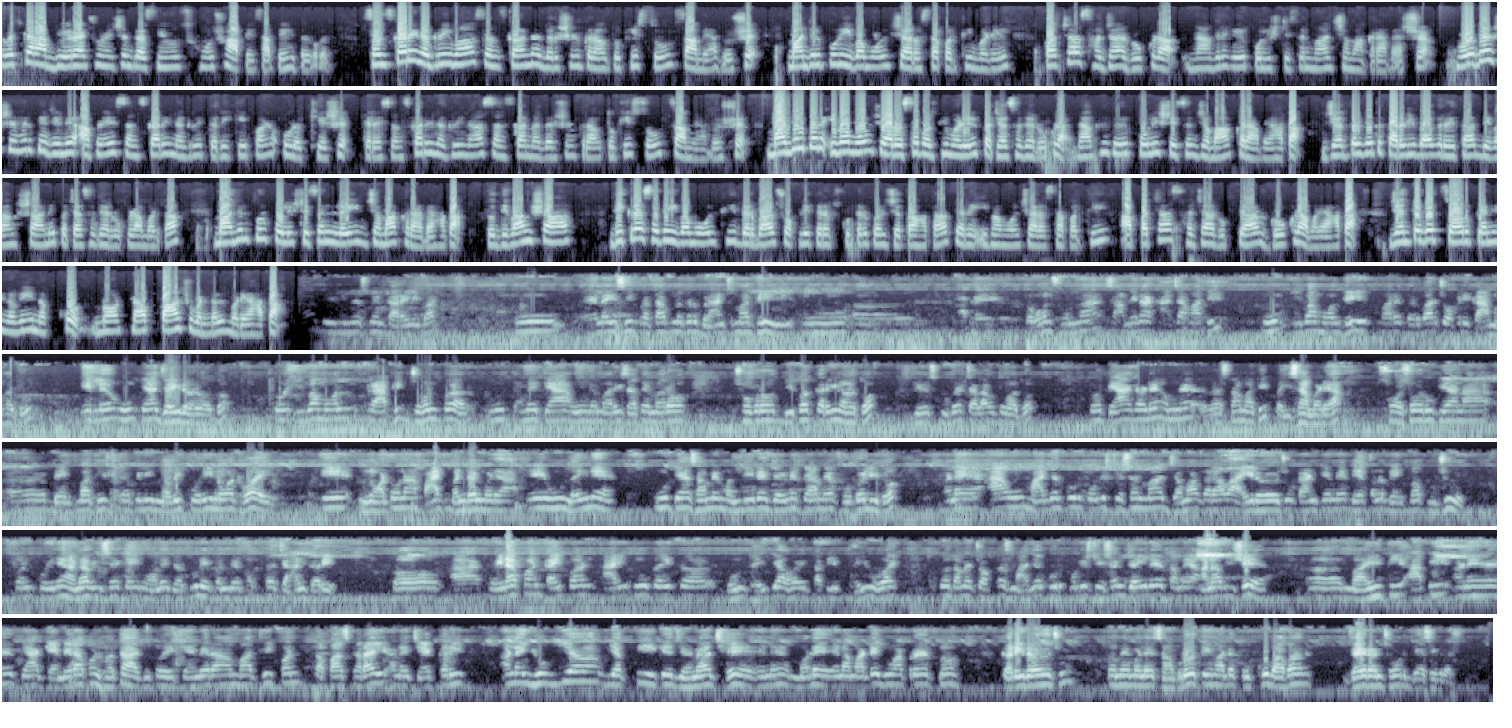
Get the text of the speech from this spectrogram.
નમસ્કાર, આપ જોઈ રહ્યા છો નેશન પ્લસ ન્યૂઝ. હું છું આપની સાથે હેતલ વગર સંસ્કારી નગરીમાં સંસ્કારના દર્શન કરાવતો કિસ્સો સામે આવ્યો છે. માંજલપુર યુવા મોલ ચાર રસ્તા પરથી મળેલ પચાસ હજાર રોકડા નાગરિકે પોલીસ સ્ટેશનમાં જમા કરાવ્યા છે. વડોદરા શહેર કે જેને આપણે સંસ્કારી નગરી તરીકે પણ ઓળખીએ છીએ, ત્યારે સંસ્કારી નગરીના સંસ્કારના દર્શન કરાવતો કિસ્સો સામે આવ્યો છે. માંડલ પર એવા મોલ ચાર રસ્તા પરથી મળેલ પચાસ હજાર રોકડા નાગરિકોએ પોલીસ સ્ટેશન જમા કરાવ્યા હતા. જે અંતર્ગત કારેલીબાગ રહેતા દેવાંગ શાહને પચાસ હજાર રોકડા મળતા માંજલપુર પોલીસ સ્ટેશન લઈ જમા કરાવ્યા હતા. તો દેવાંગ શાહ દીકરા સાથે ઈવા મોલથી દરબાર ચોકડી તરફ સ્કૂટર પર જતા હતા ત્યારે ઇવામોલ ચાર રસ્તા પરથી આ પચાસ હજાર રૂપિયા રોકડા મળ્યા હતા. જે અંતર્ગત સો રૂપિયાની નવી નક્કો નોટના પાંચ બંડલ મળ્યા હતા. ઇન્વેસ્ટમેન્ટ કારેલીબાગ હું એલઆઈસી પ્રતાપનગર બ્રાન્ચમાંથી હું આપણે ભવન સોલના સામેના ખાંચામાંથી હું ઈવા મોલથી મારે દરબાર ચોકડી કામ હતું. એટલે હું ત્યાં જઈ રહ્યો હતો. તો ઈવા મોલ ટ્રાફિક ઝોન પર હું તમે ત્યાં હું ને મારી સાથે મારો છોકરો દીપક કરીને હતો, જે સ્કૂટર ચલાવતો હતો. તો ત્યાં આગળ અમને રસ્તામાંથી પૈસા મળ્યા. સો સો રૂપિયાના બેંકમાંથી પેલી નવી કોરી નોટ હોય, એ નોટોના પાંચ બંડલ મળ્યા. એ હું લઈને હું ત્યાં સામે મંદિરે જઈને ત્યાં મેં ફોટો લીધો. અને આ હું માજરપુર પોલીસ સ્ટેશનમાં જમા કરાવવા આવી રહ્યો છું, કારણ કે મેં બે ત્રણ બેંકમાં પૂછ્યું. પણ કોઈને આના વિશે કંઈ નોલેજ હતું નહીં, પણ મેં ફક્ત જાણ કરી. તો આ કોઈના પણ કંઈ પણ આ રીતનું કંઈક ભૂલ થઈ ગયા હોય, તકલીફ થયું હોય, તો તમે ચોક્કસ માજલપુર પોલીસ સ્ટેશન જઈને તમે આના વિશે માહિતી આપી અને ત્યાં કેમેરા પણ હતા જ. તો એ કેમેરામાંથી પણ તપાસ કરાઈ અને ચેક કરી. અને યોગ્ય વ્યક્તિ કે જેના છે, એને મળે એના માટે જ હું આ પ્રયત્નો કરી રહ્યો છું. તમે મને સાંભળ્યો તે માટે ખૂબ ખૂબ આભાર. જય રણછોડ, જય Shri Krishna.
